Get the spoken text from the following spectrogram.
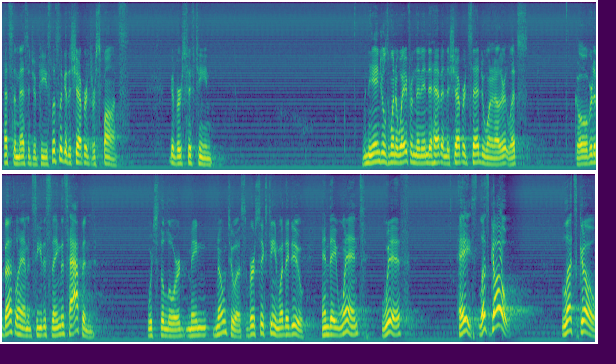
That's the message of peace. Let's look at the shepherd's response. Look at verse 15. When the angels went away from them into heaven, the shepherds said to one another, Let's go over to Bethlehem and see this thing that's happened, which the Lord made known to us. Verse 16, what they do? And they went with haste. Let's go. Let's go.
